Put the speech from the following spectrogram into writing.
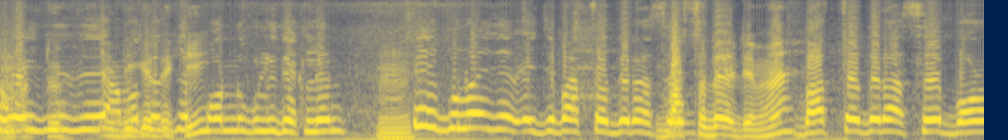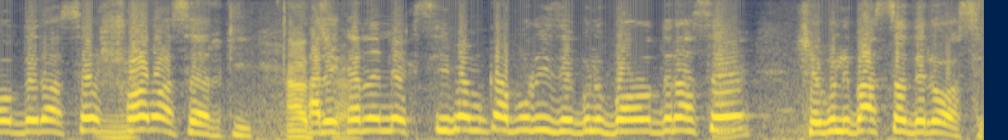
এই যে একটু যে এদিকে আমাদের যে পণ্যগুলি দেখলেন এইগুলো এই যে বাচ্চাদের আছে বাচ্চাদের item, হ্যাঁ? বাচ্চাদের আছে বড়দের আছে সব আছে আর কি। আর আচ্ছা। এখানে ম্যাক্সিমাম কাপড়ই যেগুলো বড়দের আছে সেগুলি বাচ্চাদেরও আছে।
